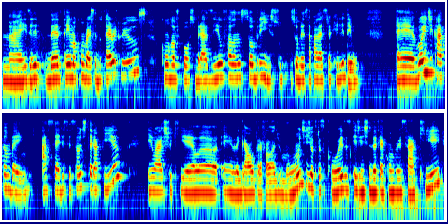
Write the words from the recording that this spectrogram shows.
mas ele né, tem uma conversa do Terry Crews com o HuffPost Brasil falando sobre isso, sobre essa palestra que ele deu. É, vou indicar também a série Sessão de Terapia, eu acho que ela é legal para falar de um monte de outras coisas que a gente ainda quer conversar aqui,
